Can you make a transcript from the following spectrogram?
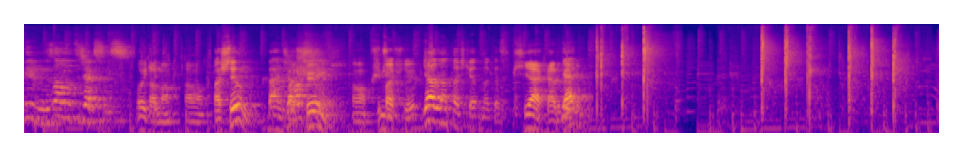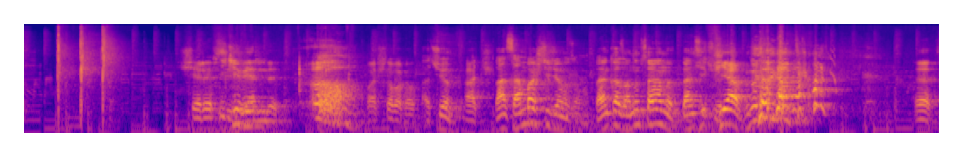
birbirinize anlatacaksınız. Tamam, tamam. Başlayalım mı? Bence Başlıyor muyuz? Tamam, kim başlıyor? Gel lan taş kağıt makas. Ya kardeşim. Gel. Şerefsiz İki bir. yendi. Başla bakalım. Açıyorum. Aç. Lan sen başlayacaksın o zaman. Ben kazandım sen anlat. Ben seçiyorum. Ya bu nasıl mantık? evet.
